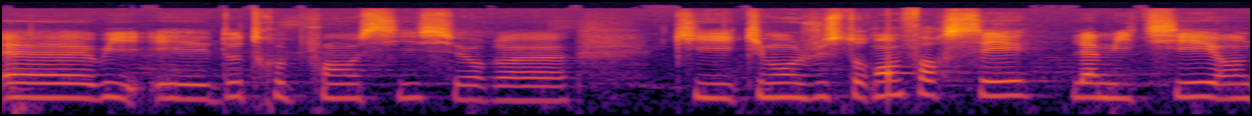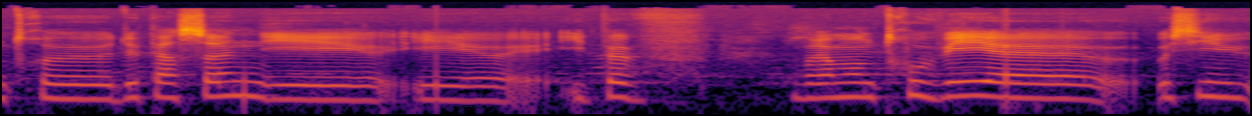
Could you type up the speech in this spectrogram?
oui, et d'autres points aussi sur qui, qui vont juste renforcer l'amitié entre deux personnes et, et ils peuvent vraiment trouver euh, aussi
